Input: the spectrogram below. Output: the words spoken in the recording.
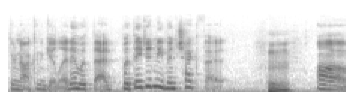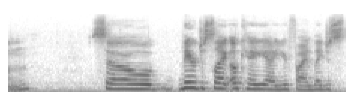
they're not going to get let in with that. But they didn't even check that. Hmm. Um, so they were just like, okay, yeah, you're fine. They just,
